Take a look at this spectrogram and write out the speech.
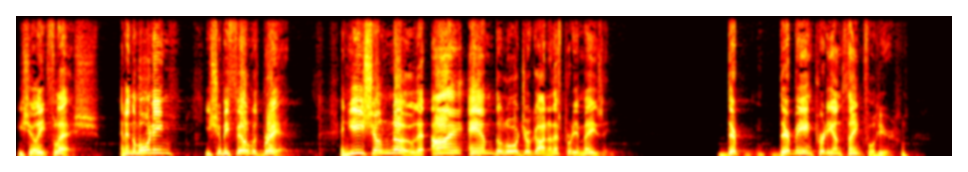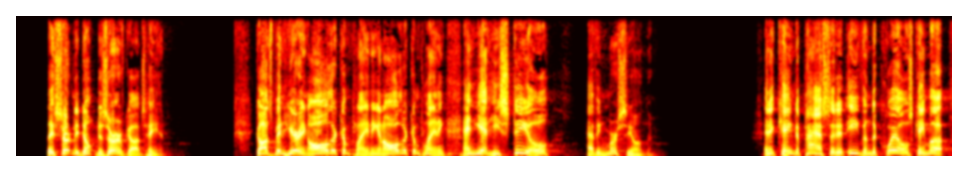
ye shall eat flesh, and in the morning ye shall be filled with bread, and ye shall know that I am the Lord your God. Now that's pretty amazing. They're, they're being pretty unthankful here. they certainly don't deserve God's hand. God's been hearing all their complaining and all their complaining, and yet He's still having mercy on them. And it came to pass that at even the quails came up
